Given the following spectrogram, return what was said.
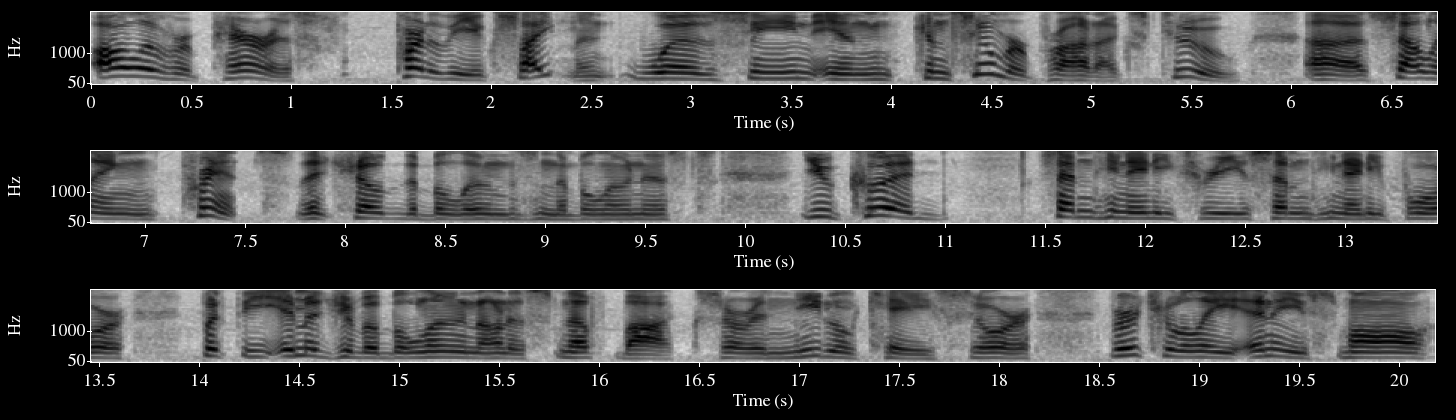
all over Paris, part of the excitement was seen in consumer products too, uh, selling prints that showed the balloons and the balloonists. You could, 1783, 1784, put the image of a balloon on a snuff box or a needle case or virtually any small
